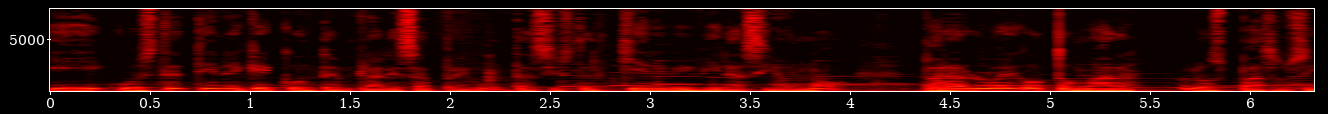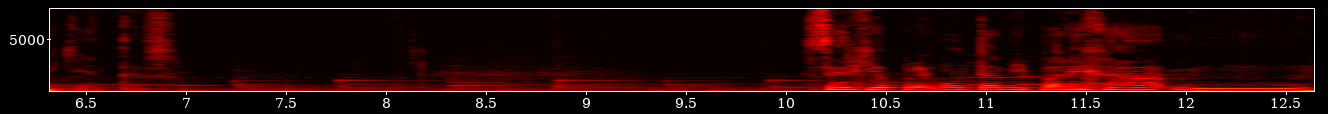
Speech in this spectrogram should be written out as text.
y usted tiene que contemplar esa pregunta si usted quiere vivir así o no para luego tomar los pasos siguientes. Sergio pregunta, mi pareja mm,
